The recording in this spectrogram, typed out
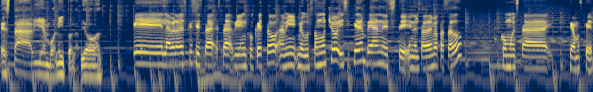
Está bien bonito el avión. Eh, la verdad es que sí está, está bien coqueto. A mí me gustó mucho. Y si quieren, vean este en el Tadaima pasado cómo está, digamos que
